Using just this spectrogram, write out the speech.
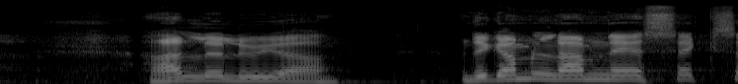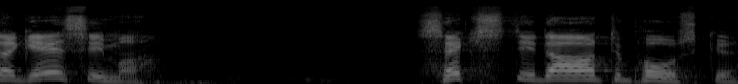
Halleluja. Det gamle navnet er seksagesima. 60 dager til påske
